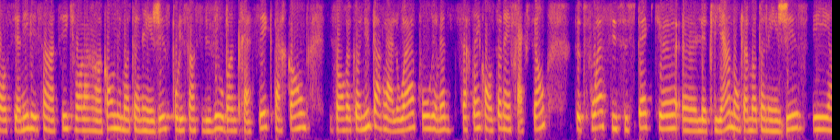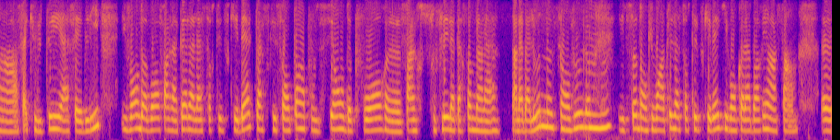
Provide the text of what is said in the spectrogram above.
fonctionner les sentiers, qui vont à la rencontre des motoneigistes pour les sensibiliser aux bonnes pratiques. Par contre, ils sont reconnus par la loi pour émettre certains constats d'infraction. Toutefois, s'ils suspectent que euh, le client, donc la motoneigiste, est en faculté affaiblie, ils vont devoir faire appel à la Sûreté du Québec parce qu'ils sont pas en position de pouvoir euh, faire souffler la personne dans la dans la balloune, si on veut, là, mm-hmm. et ça. Donc, ils vont appeler la Sûreté du Québec, ils vont collaborer ensemble. Euh,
